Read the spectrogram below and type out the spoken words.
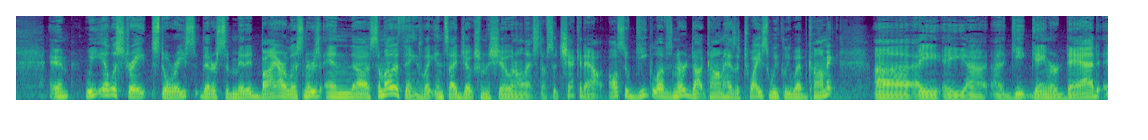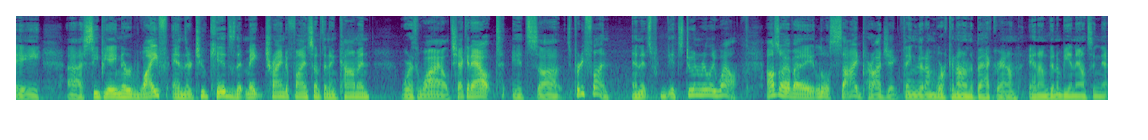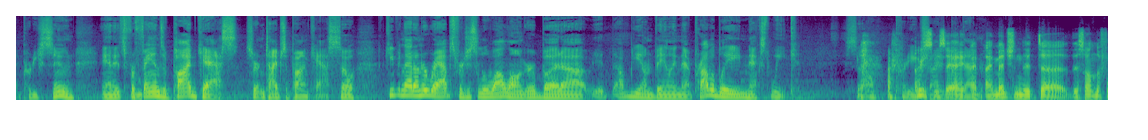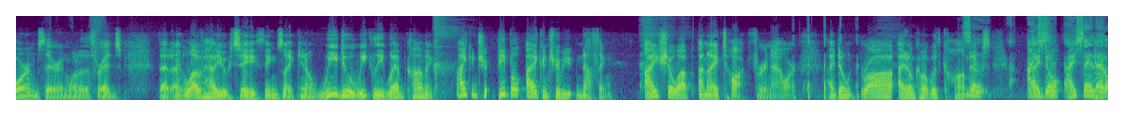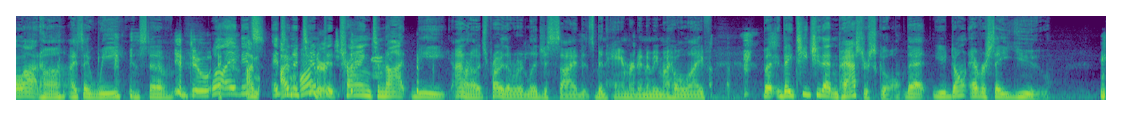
And we illustrate stories that are submitted by our listeners and uh, some other things like inside jokes from the show and all that stuff. So check it out. Also, geeklovesnerd.com has a twice weekly web comic. Uh, a a, uh, a geek gamer dad, a uh, CPA nerd wife, and their two kids that make trying to find something in common worthwhile. Check it out. It's uh, it's pretty fun and it's it's doing really well. I also have a little side project thing that I'm working on in the background, and I'm going to be announcing that pretty soon. And it's for fans of podcasts, certain types of podcasts. So keeping that under wraps for just a little while longer, but uh, it, I'll be unveiling that probably next week. So I'm pretty I was just gonna say, I. I, I mentioned that uh, this on the forums there in one of the threads. That I love how you say things like, you know, we do a weekly web comic. I contribute people. I contribute nothing. I show up and I talk for an hour. I don't draw. I don't come up with comics. I, I don't- I say that a lot, huh? I say we instead of You do. Well, it, it's I'm- it's I'm an attempt honored. at trying to not be. I don't know. It's probably the religious side that's been hammered into me my whole life. But they teach you that in pastor school that you don't ever say you.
